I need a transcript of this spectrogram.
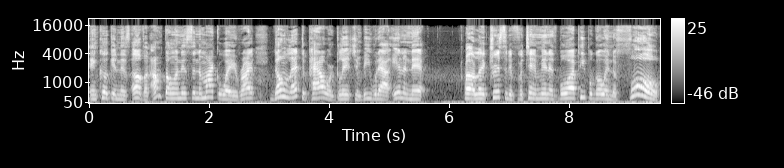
and cook in this oven. I'm throwing this in the microwave, right? Don't let the power glitch and be without internet uh, electricity for 10 minutes, boy, people go into full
